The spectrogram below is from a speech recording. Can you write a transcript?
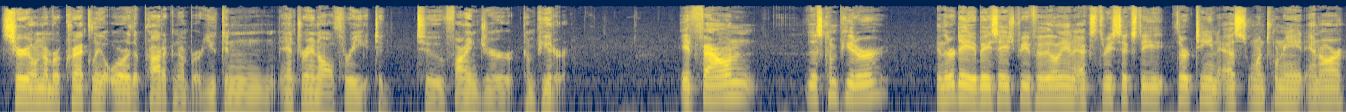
serial number correctly or the product number. You can enter in all three to to find your computer. It found this computer in their database HP Pavilion X360 13S128NR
